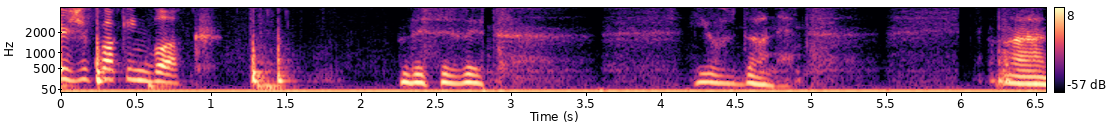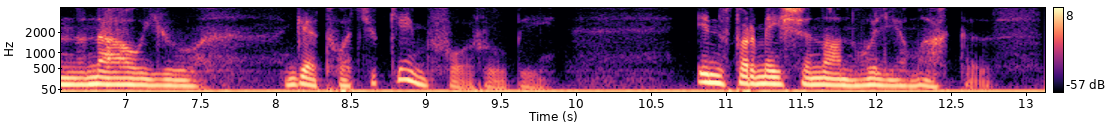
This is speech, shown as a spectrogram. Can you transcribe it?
Here's your fucking book. This is it. You've done it. And now you get what you came for, Rubi. Information on William Ackers.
